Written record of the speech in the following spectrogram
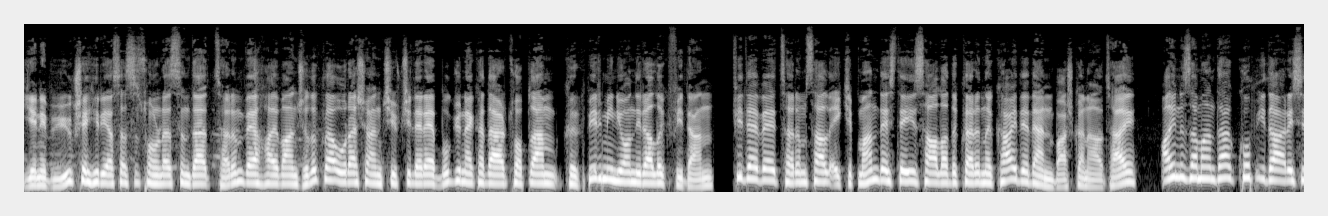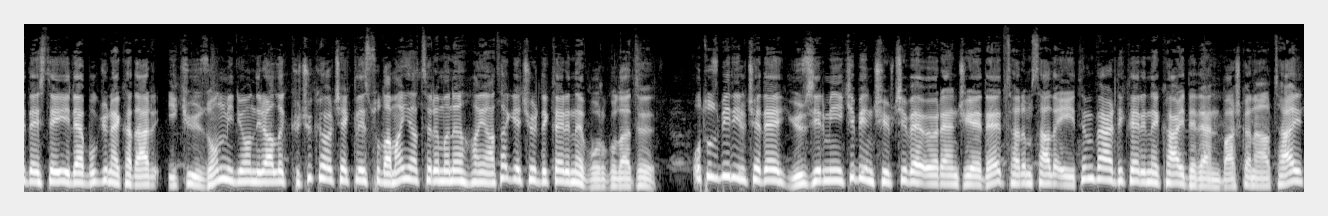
Yeni büyükşehir yasası sonrasında tarım ve hayvancılıkla uğraşan çiftçilere bugüne kadar toplam 41 milyon liralık fidan, fide ve tarımsal ekipman desteği sağladıklarını kaydeden Başkan Altay, aynı zamanda KOP idaresi desteğiyle bugüne kadar 210 milyon liralık küçük ölçekli sulama yatırımını hayata geçirdiklerini vurguladı. 31 ilçede 122 bin çiftçi ve öğrenciye de tarımsal eğitim verdiklerini kaydeden Başkan Altay,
